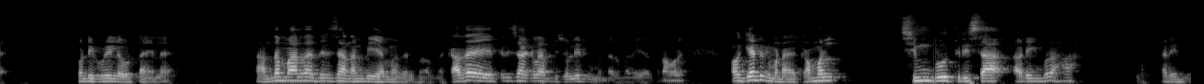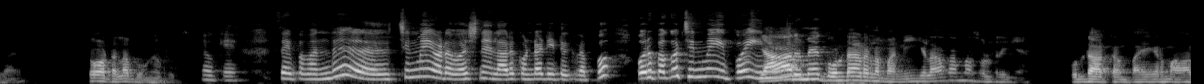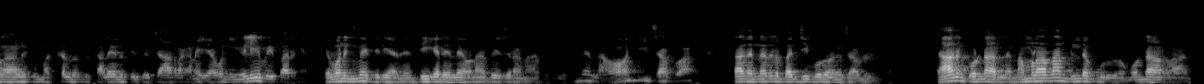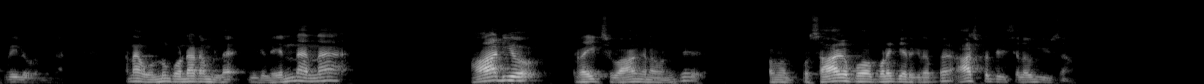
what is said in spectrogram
கொண்டி குழியில் விட்டாங்கல்ல அந்த மாதிரி தான் திரிசா நம்பி ஏமாந்துருப்பாங்க கதை திரிசாக்கெல்லாம் அப்படி சொல்லியிருக்க மாட்டார் மணிரத்னம் அவர் அவன் கேட்டுக்க மாட்டாங்க. கமல் சிம்பு திரிசா அப்படிங்கும்போது ஆ அப்படின்பாங்க டோட்டலாக போங்க போச்சு. ஓகே. சோ இப்ப வந்து சின்மையோட வெர்ஷன் எல்லாரும் கொண்டாடிட்டு இருக்கிறப்போ ஒரு பக்கம் சின்மயி போய் யாருமே கொண்டாடலம்மா. நீங்களா தான்மா சொல்றீங்க. கொண்டாட்டம் பயங்கரமா ஆளாளுக்கு மக்கள் வந்து தலையில தூக்கி வச்சு ஆடுறாங்கன்னா எவன் நீ வெளியே போய் பாருங்க. எவனுக்குமே தெரியாது. டீ கடையில் எவனா பேசுறானா பத்தி எதுவுமே இல்லை. அவன் டீ சாப்பிடுவான் சாயந்தர நேரத்தில் பஜ்ஜி போடுவாங்க சாப்பிட்டுருப்பாங்க யாரும் கொண்டாடல. நம்மளா தான் பில்டப் கொடுக்குறோம். கொண்டாடுறான் குழியில் வந்துட்டாங்க ஆனால் ஒன்றும் கொண்டாட்டம் இல்லை. இதில் என்னன்னா ஆடியோ ரைட்ஸ் வாங்கினவனுக்கு அவன் இப்போ சாக போ பிழைக்க இருக்கிறப்ப ஆஸ்பத்திரி செலவுக்கு யூஸ் ஆகும்.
